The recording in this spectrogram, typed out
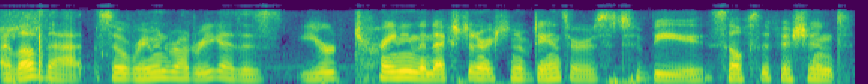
I love that. So Raymond Rodriguez is, you're training the next generation of dancers to be self-sufficient,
